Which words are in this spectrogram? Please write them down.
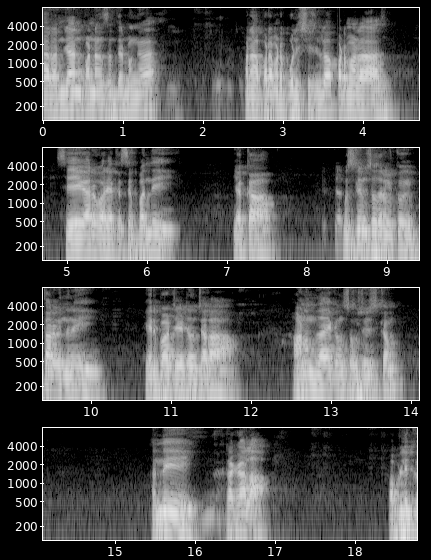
రంజాన్ పండుగ సందర్భంగా మన పడమట పోలీస్ స్టేషన్లో పడమట సిఐ గారు వారి యొక్క సిబ్బంది యొక్క ముస్లిం సోదరులకు ఇఫ్తార్ విందుని ఏర్పాటు చేయడం చాలా ఆనందదాయకం శుభసూచకం అన్ని రకాల పబ్లిక్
